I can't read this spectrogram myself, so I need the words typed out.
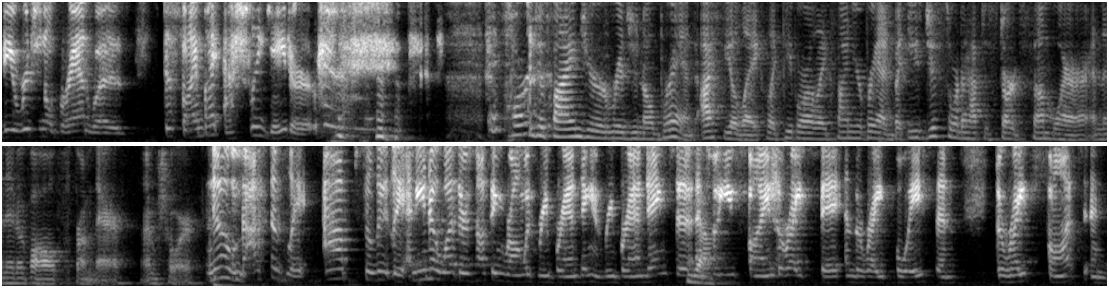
the original brand was defined by ashley yater It's hard to find your original brand. I feel like like people are like find your brand, but you just sort of have to start somewhere and then it evolves from there, I'm sure. No, massively. Absolutely. And you know what? There's nothing wrong with rebranding and rebranding to Yeah. until you find the right fit and the right voice and the right font and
